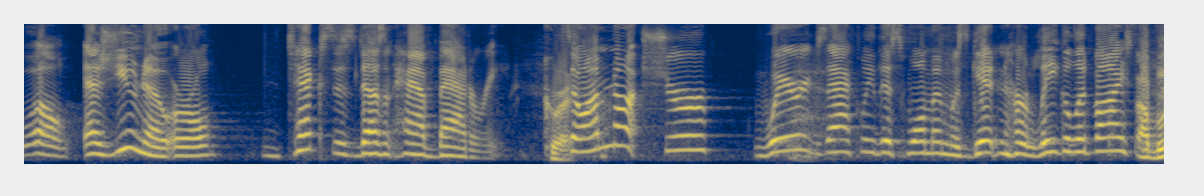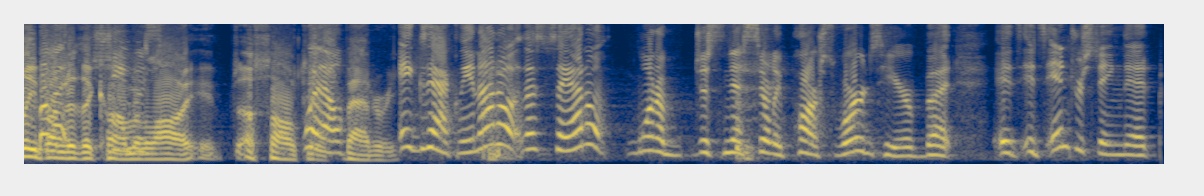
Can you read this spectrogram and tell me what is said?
well, as you know, Earl, Texas doesn't have battery. Correct. So I'm not sure where exactly this woman was getting her legal advice. I believe under the common was- law, assault well, is battery. Exactly, and I don't. Let's say I don't want to just necessarily parse words here, but it's it's interesting that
